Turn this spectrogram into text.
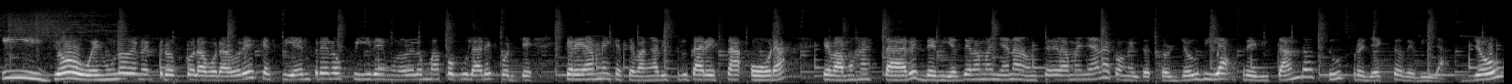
Y Joe es uno de nuestros colaboradores que siempre nos piden, uno de los más populares, porque créanme que se van a disfrutar esta hora que vamos a estar de 10 de la mañana a 11 de la mañana con el doctor Joe Díaz revisando tu proyecto de vida. Joe,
